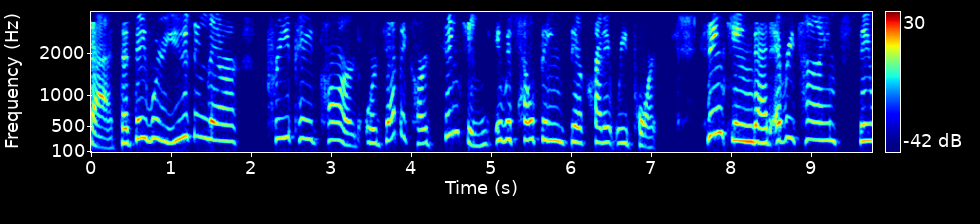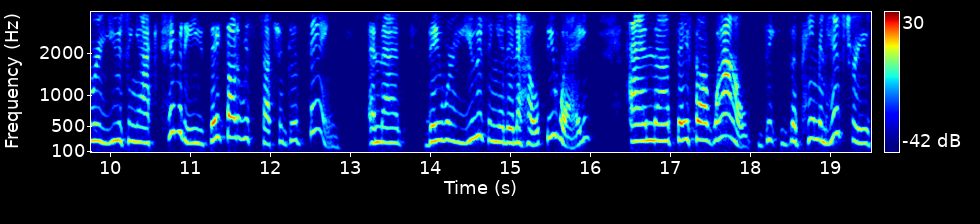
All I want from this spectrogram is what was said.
sad, that they were using their prepaid card or debit card thinking it was helping their credit report, thinking that every time they were using activities, they thought it was such a good thing and that they were using it in a healthy way and that they thought, wow, the, the payment history is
